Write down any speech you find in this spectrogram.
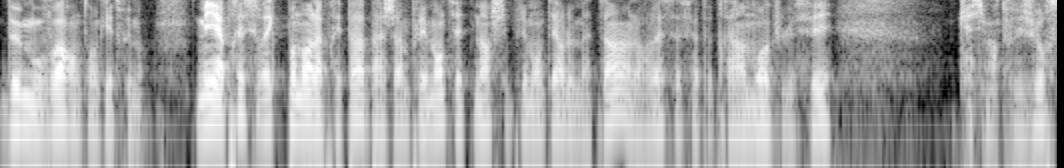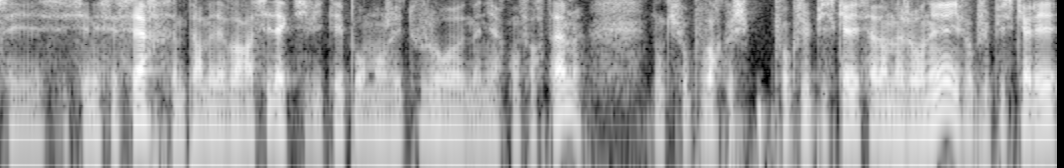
de mouvoir en tant qu'être humain. Mais après, c'est vrai que pendant la prépa, bah, j'implémente cette marche supplémentaire le matin. Alors là, ça fait à peu près un mois que je le fais quasiment tous les jours, c'est nécessaire. Ça me permet d'avoir assez d'activité pour manger toujours euh, de manière confortable. Donc il faut pouvoir que je, faut que je puisse caler ça dans ma journée. Il faut que je puisse caler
